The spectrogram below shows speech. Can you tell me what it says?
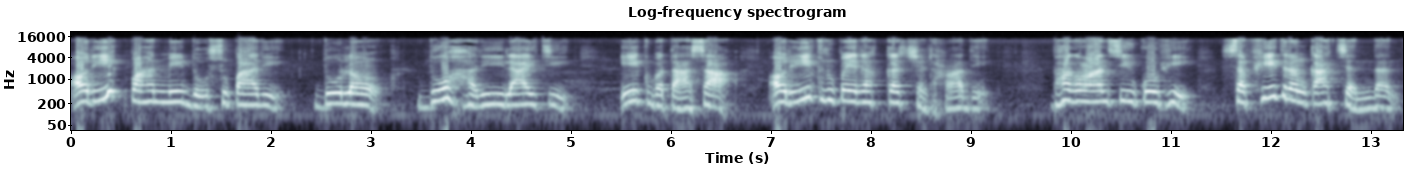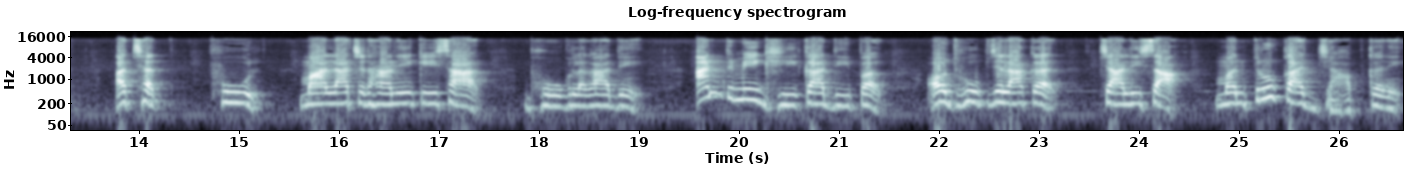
और एक पान में दो सुपारी, दो लौंग, दो हरी इलायची, एक बतासा और एक रुपए रखकर चढ़ा दें। भगवान शिव को भी सफ़ेद रंग का चंदन, अक्षत, फूल, माला चढ़ाने के साथ भोग लगा दें। अंत में घी का दीपक और धूप जलाकर चालीसा मंत्रों का जाप करें।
